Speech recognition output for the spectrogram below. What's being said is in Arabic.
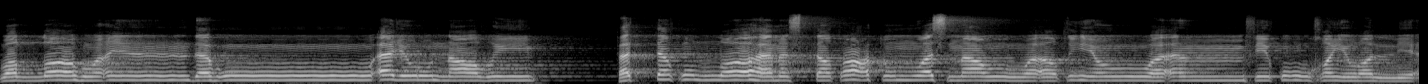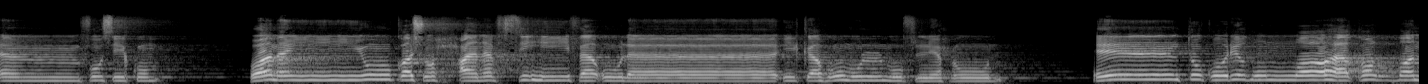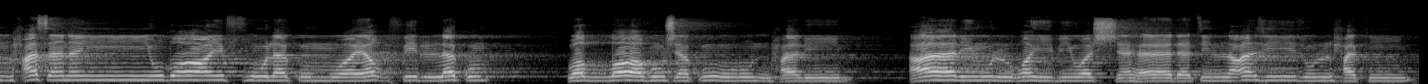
والله عنده أجر عظيم. فاتقوا الله ما استطعتم واسمعوا وأطيعوا وأنفقوا خيرا لأنفسكم. ومن يوق شح نفسه فأولئك هم المفلحون. إن تقرضوا الله قرضا حسنا يضاعفه لكم ويغفر لكم والله شكور حليم. عالم الغيب والشهادة العزيز الحكيم.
